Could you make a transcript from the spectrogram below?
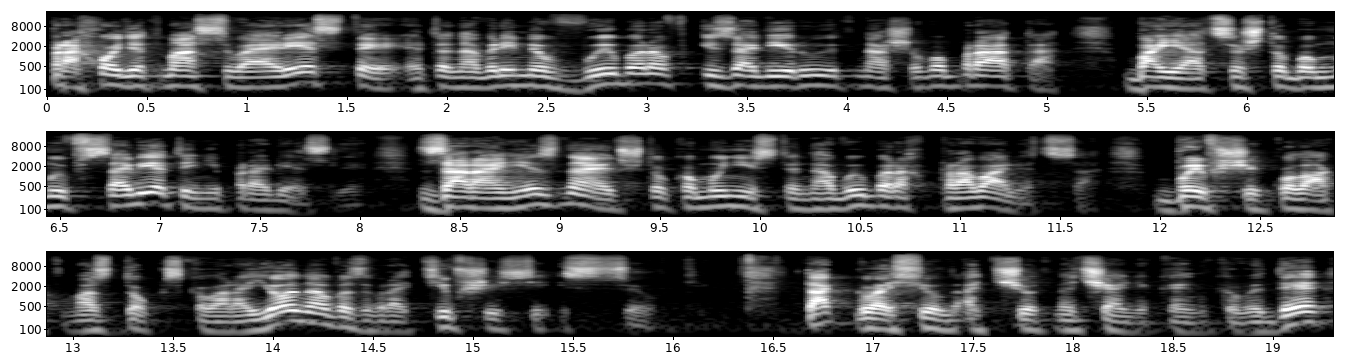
проходят массовые аресты, это на время выборов изолируют нашего брата. Боятся, чтобы мы в Советы не пролезли. Заранее знают, что коммунисты на выборах провалятся. Бывший кулак Моздокского района, возвратившийся из ссылки. Так гласил отчет начальника НКВД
